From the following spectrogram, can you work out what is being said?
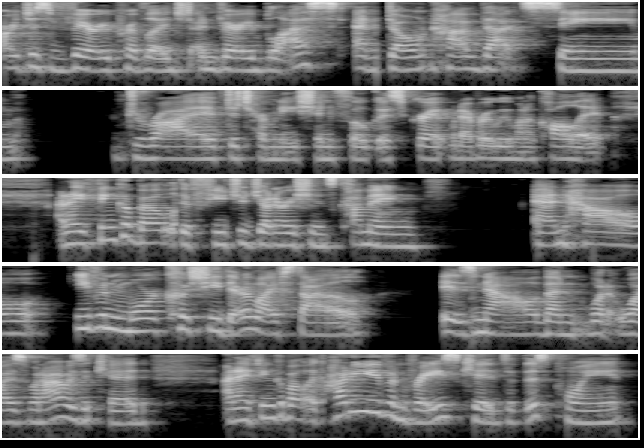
are just very privileged and very blessed and don't have that same drive, determination, focus, grit, whatever we want to call it. And I think about like, the future generations coming and how even more cushy their lifestyle is now than what it was when I was a kid. And I think about like, how do you even raise kids at this point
